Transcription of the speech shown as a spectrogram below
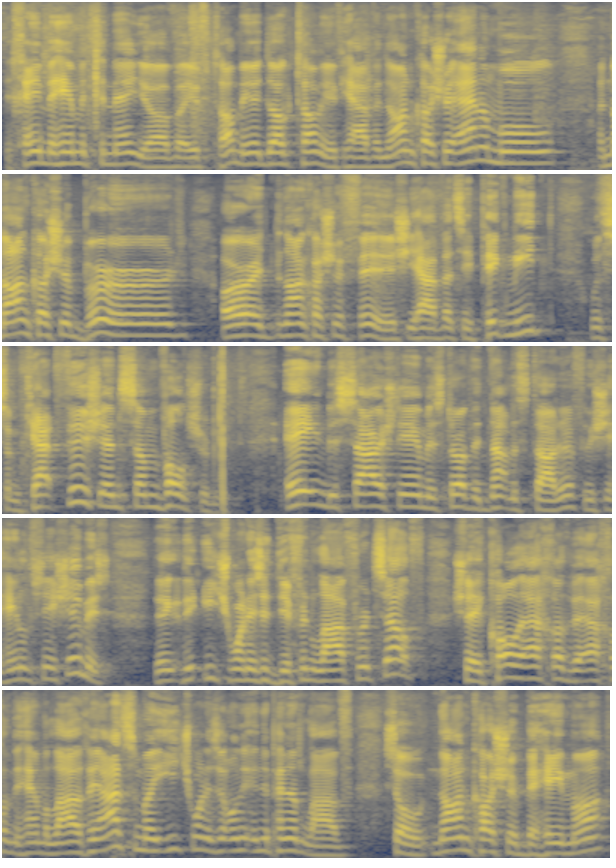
The chain behemoth tameya, if tummy a dog tummy, if you have a non-kosher animal, a non-kosher bird, or a non-kosher fish, you have let's say pig meat with some catfish and some vulture meat. Ein b'sar shneim is starved, not mistarif. V'shehein l'shnei the- Each one is a different lav for itself. Shnei kol echad ve'echad mehem lav ve'atzma. Each one is an only independent lav. So non-kosher behema,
